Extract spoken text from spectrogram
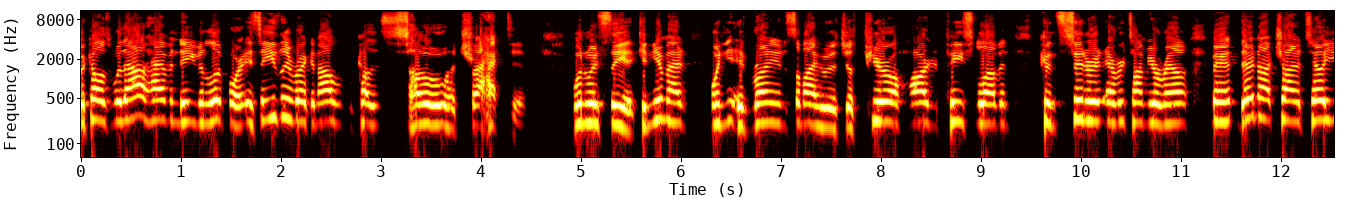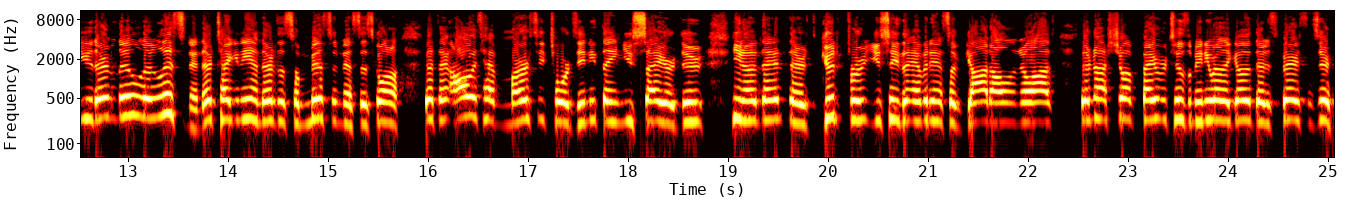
Because without having to even look for it, it's easily recognizable because it's so attractive when we see it. Can you imagine when you run into somebody who is just pure hearted, peace loving, considerate every time you're around? Man, they're not trying to tell you, they're, they're listening, they're taking in. There's a submissiveness that's going on, that they always have mercy towards anything you say or do. You know, they, there's good fruit. You see the evidence of God all in their lives. They're not showing favoritism anywhere they go, that it's very sincere.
